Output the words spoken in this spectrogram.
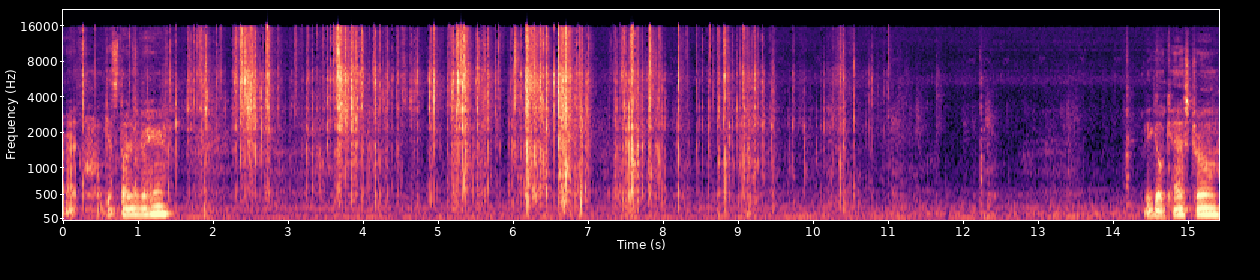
Alright, get started over here. We go Castro.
